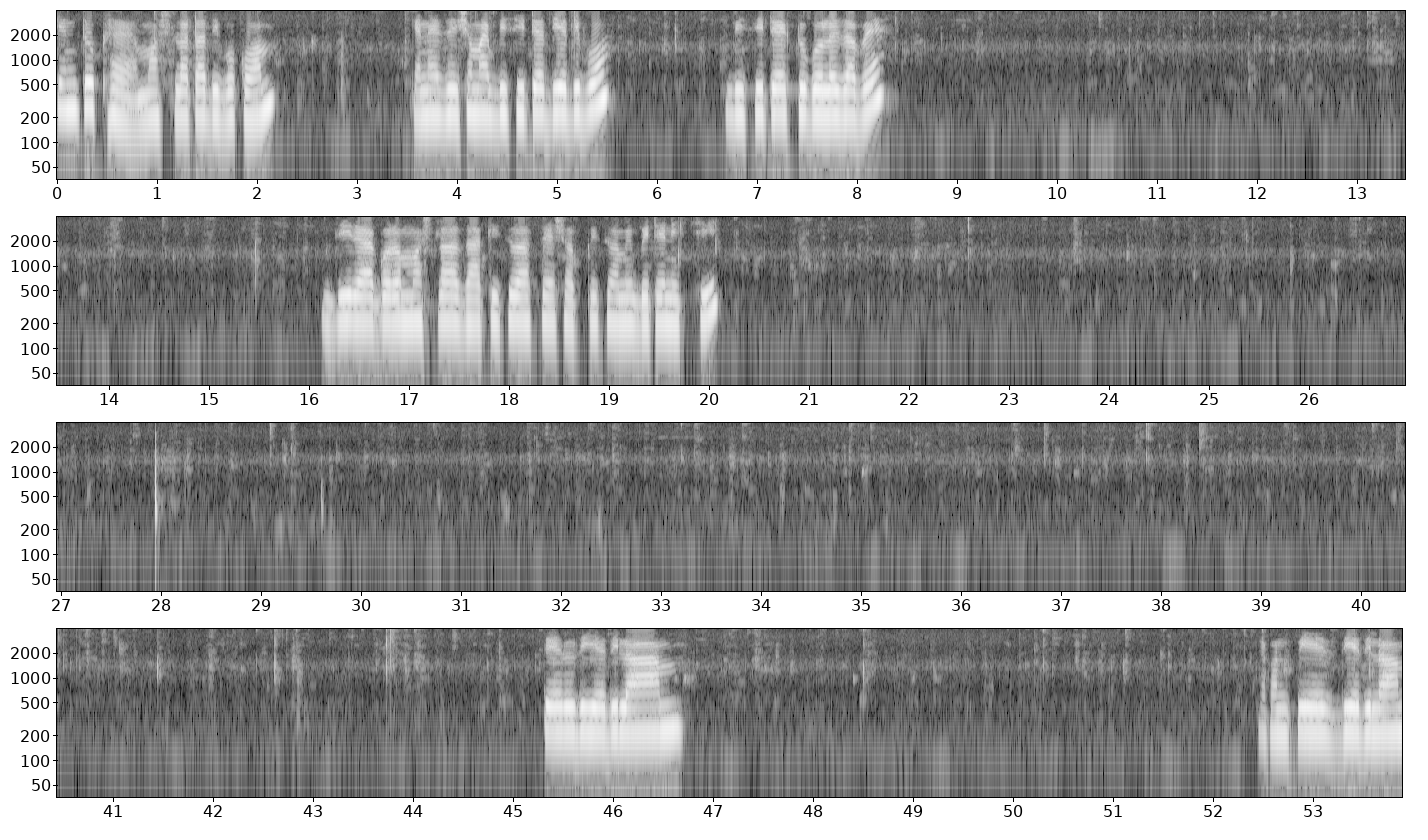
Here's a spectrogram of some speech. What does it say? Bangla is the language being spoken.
কিন্তু হ্যাঁ মশলাটা দিব কম। কেন যে সময় বিচিটা দিয়ে দিব। বিচিটা একটু গলে যাবে। জিরা, গরম মশলা, যা কিছু আছে সব কিছু আমি বেটে নিচ্ছি। তেল দিয়ে দিলাম এখন পেঁয়াজ দিয়ে দিলাম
